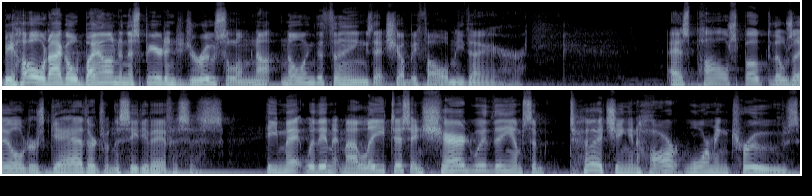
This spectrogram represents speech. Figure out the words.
behold, I go bound in the Spirit into Jerusalem, not knowing the things that shall befall me there. As Paul spoke to those elders gathered from the city of Ephesus, he met with them at Miletus and shared with them some touching and heartwarming truths,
